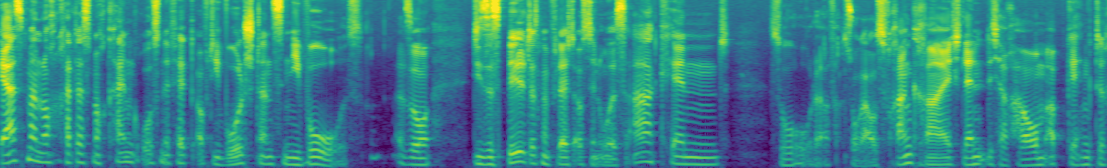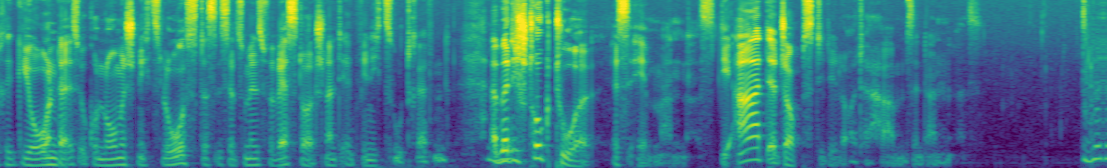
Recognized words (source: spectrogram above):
erstmal noch, hat das noch keinen großen Effekt auf die Wohlstandsniveaus. Also dieses Bild, das man vielleicht aus den USA kennt, so oder sogar aus Frankreich, ländlicher Raum, abgehängte Region, da ist ökonomisch nichts los. Das ist ja zumindest für Westdeutschland irgendwie nicht zutreffend. Aber die Struktur ist eben anders. Die Art der Jobs, die die Leute haben, sind anders. Mhm.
